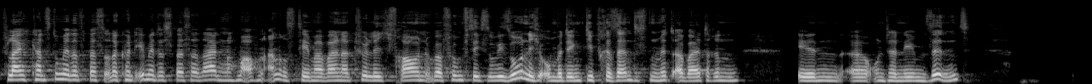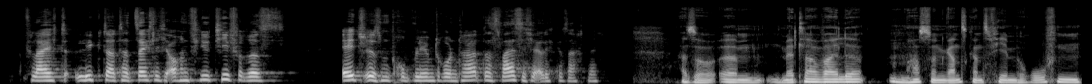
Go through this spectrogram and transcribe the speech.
vielleicht kannst du mir das besser oder könnt ihr mir das besser sagen, nochmal auf ein anderes Thema, weil natürlich Frauen über 50 sowieso nicht unbedingt die präsentesten Mitarbeiterinnen in äh, Unternehmen sind. Vielleicht liegt da tatsächlich auch ein viel tieferes Ageism-Problem drunter. Das weiß ich ehrlich gesagt nicht. Also ähm, mittlerweile hast du in ganz, ganz vielen Berufen,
